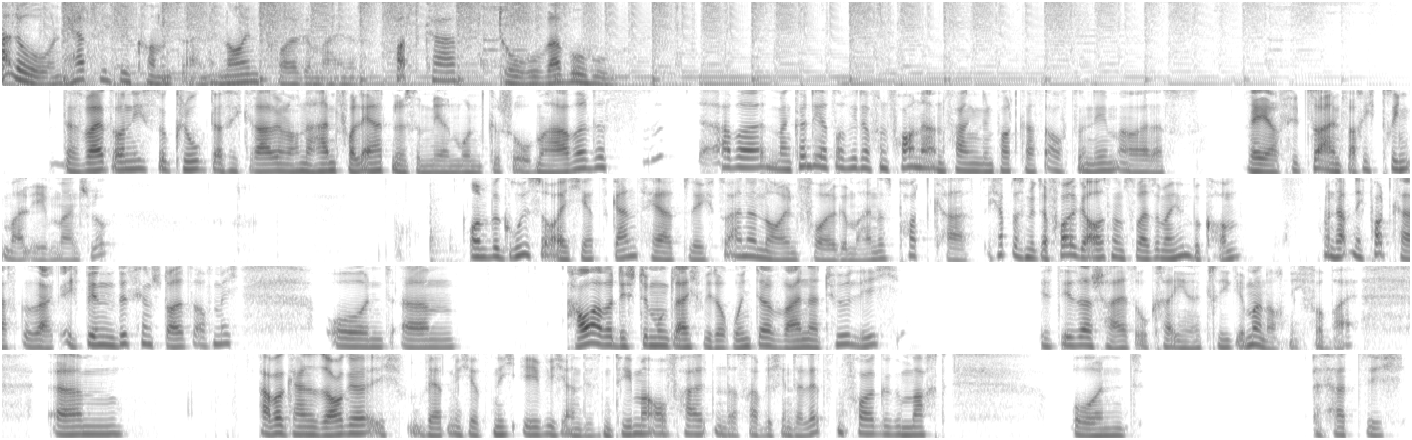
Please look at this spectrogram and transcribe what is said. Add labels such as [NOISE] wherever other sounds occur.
Hallo und herzlich willkommen zu einer neuen Folge meines Podcasts Tohu Wabohu. Das war jetzt auch nicht so klug, dass ich gerade noch eine Handvoll Erdnüsse mir in den Mund geschoben habe. Das, aber man könnte jetzt auch wieder von vorne anfangen, den Podcast aufzunehmen, aber das wäre ja viel zu einfach. Ich trinke mal eben einen Schluck und begrüße euch jetzt ganz herzlich zu einer neuen Folge meines Podcasts. Ich habe das mit der Folge ausnahmsweise mal hinbekommen und habe nicht Podcast gesagt. Ich bin ein bisschen stolz auf mich und ähm, hau aber die Stimmung gleich wieder runter, weil natürlich ist dieser scheiß Ukraine-Krieg immer noch nicht vorbei. Ähm, aber keine Sorge, ich werde mich jetzt nicht ewig an diesem Thema aufhalten. Das habe ich in der letzten Folge gemacht. Und es hat sich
